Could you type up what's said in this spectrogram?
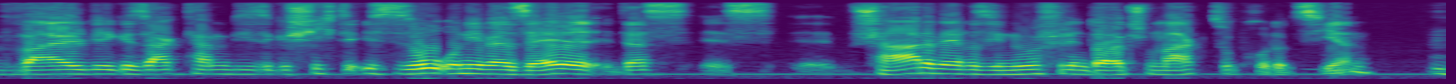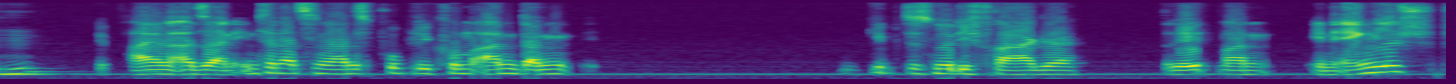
weil wir gesagt haben, diese Geschichte ist so universell, dass es äh, schade wäre, sie nur für den deutschen Markt zu produzieren. Mhm. Wir peilen also ein internationales Publikum an. Dann gibt es nur die Frage, dreht man in Englisch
